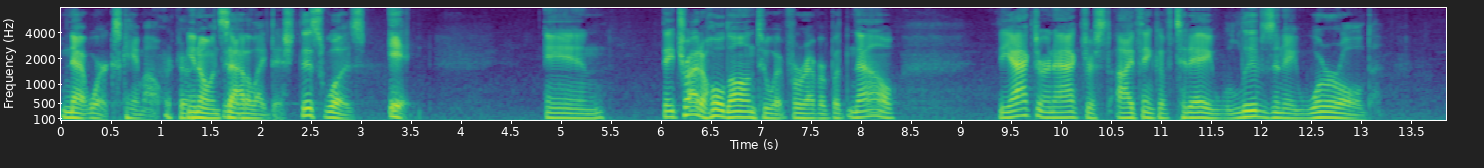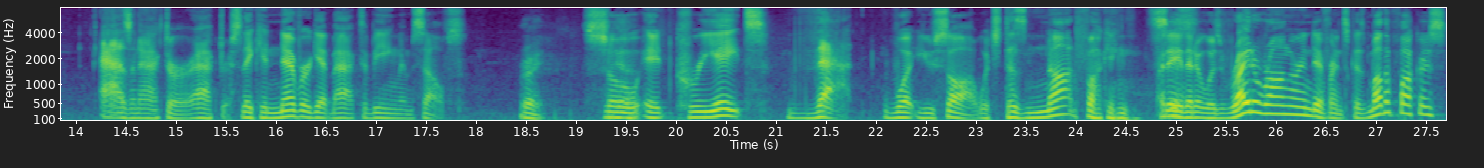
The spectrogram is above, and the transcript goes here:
networks came out, Okay. you know, and Yeah. satellite dish. This was it. And they try to hold on to it forever, but now the actor and actress I think of today lives in a world as an actor or actress. They can never get back to being themselves. right. So it creates that what you saw, which does not fucking say just- that it was right or wrong or indifference because motherfuckers,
